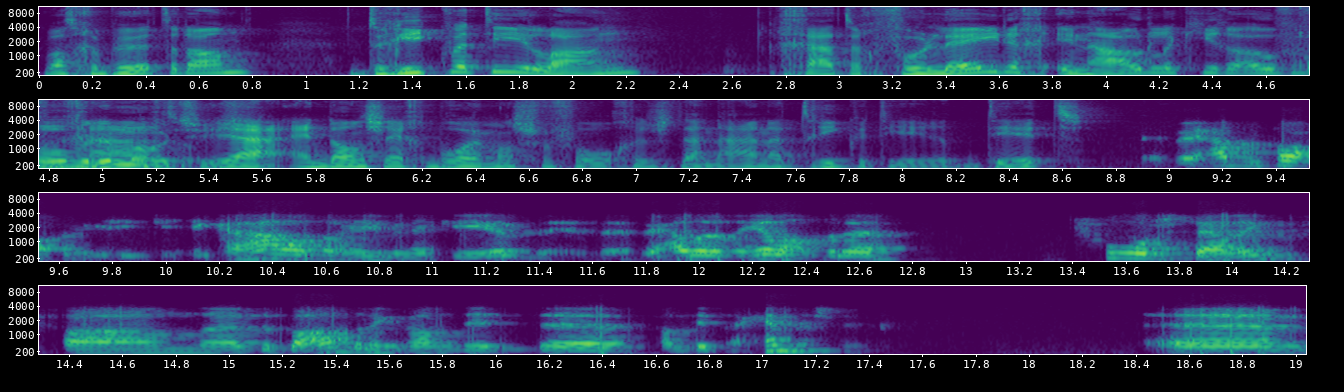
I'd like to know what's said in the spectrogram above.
Wat gebeurt er dan? Drie kwartier lang gaat er volledig inhoudelijk hierover Over de moties. Ja, en dan zegt Broijmans vervolgens daarna, na drie kwartier, dit. wij hadden toch, ik, ik herhaal het nog even een keer, wij hadden een heel andere voorstelling van eh, de behandeling van dit, eh, van dit agendastuk. Ehm,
